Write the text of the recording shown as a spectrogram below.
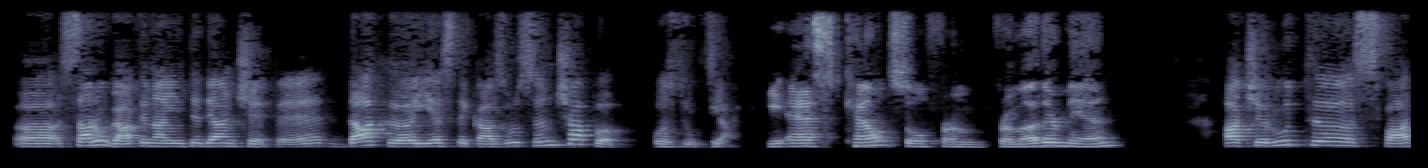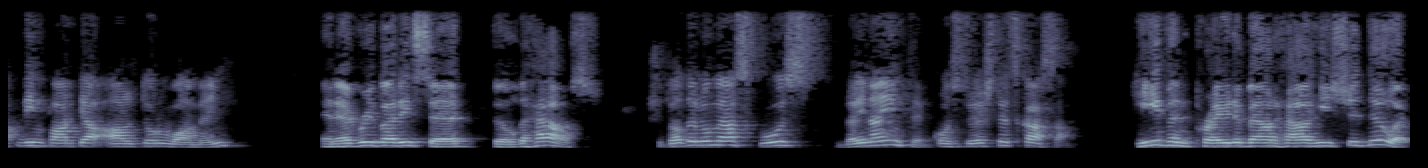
Uh, S-a rugat înainte de a începe dacă este cazul să înceapă construcția. He asked counsel from, from other men, A cerut uh, sfat din partea altor oameni and everybody said, build a house. și toată lumea a spus, dă înainte, construiește-ți casa. He even prayed about how he should do it.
